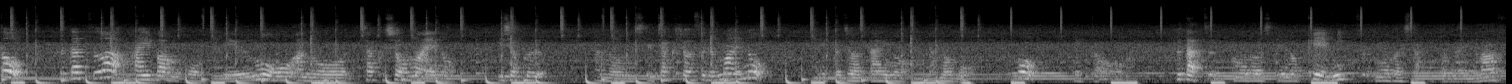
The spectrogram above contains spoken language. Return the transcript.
と2つは胚盤胞っていうもうあの着床前の移植あのして着床する前の、えっと状態の卵を、えっと2つ戻しての計3つ戻したことになります。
